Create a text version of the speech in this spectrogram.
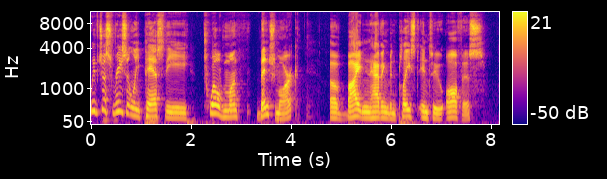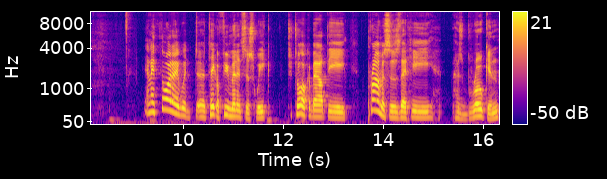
We've just recently passed the 12 month benchmark of Biden having been placed into office. And I thought I would uh, take a few minutes this week to talk about the promises that he has broken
